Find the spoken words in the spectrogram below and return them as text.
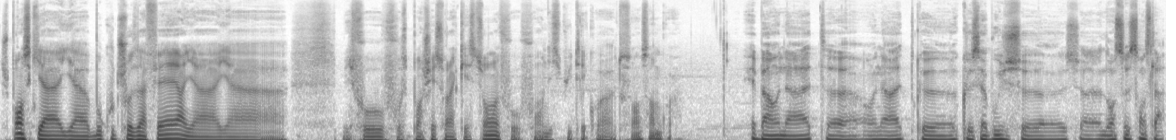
Je pense qu'il y, y, a beaucoup de choses à faire. Il y a, y a... Mais il faut, faut, se pencher sur la question, il faut, faut, en discuter quoi, tous ensemble. Quoi. Eh ben, on a hâte, euh, on a hâte que, que ça bouge euh, dans ce sens-là.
